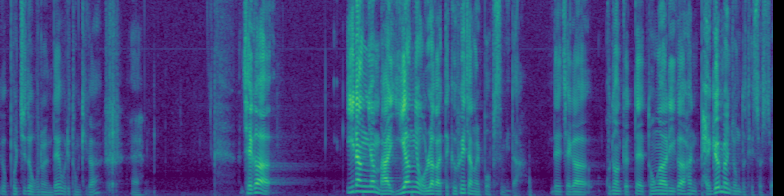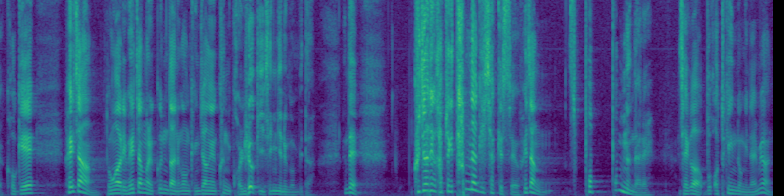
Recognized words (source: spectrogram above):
이거 볼지도 모르는데 우리 동기가. 네. 제가 1학년 말 2학년 올라갈 때 그 회장을 뽑습니다. 근데 제가 고등학교 때 동아리가 한 100여 명 정도 됐었어요. 거기에 회장, 동아리 회장을 끈다는 건 굉장히 큰 권력이 생기는 겁니다. 근데 그 자리가 갑자기 탐나기 시작했어요. 회장 뽑는 날에. 제가 뭐 어떻게 행동했냐면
